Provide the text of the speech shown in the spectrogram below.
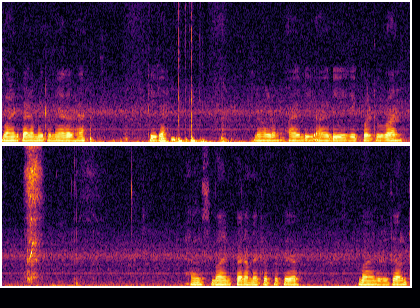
बाइंड पैरामीटर में एरर है। ठीक है। Dollar I D I D is equal to one else bind parameter prepare bind result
